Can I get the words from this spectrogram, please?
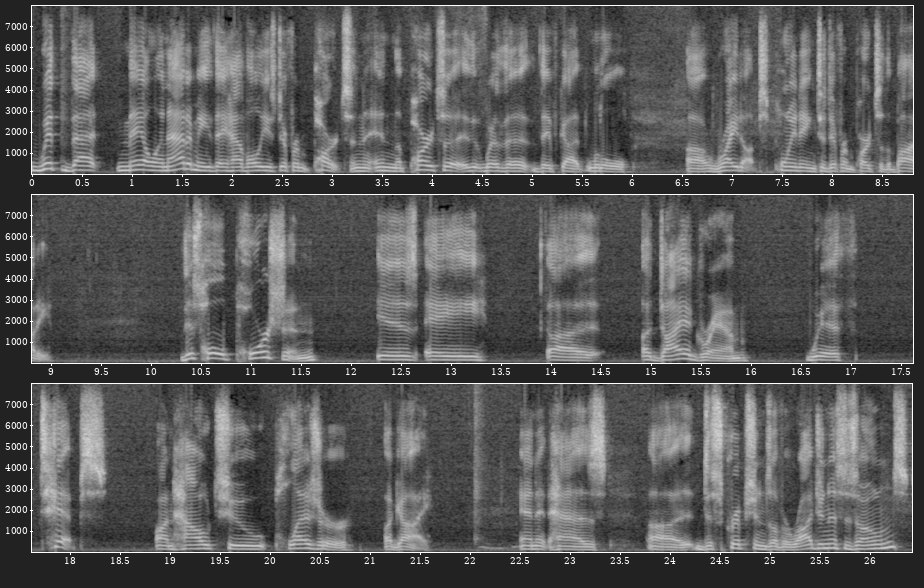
with that male anatomy, they have all these different parts, and in the parts uh, where the they've got little uh, write-ups pointing to different parts of the body. This whole portion is a uh, a diagram with tips on how to pleasure a guy. And it has uh, descriptions of erogenous zones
